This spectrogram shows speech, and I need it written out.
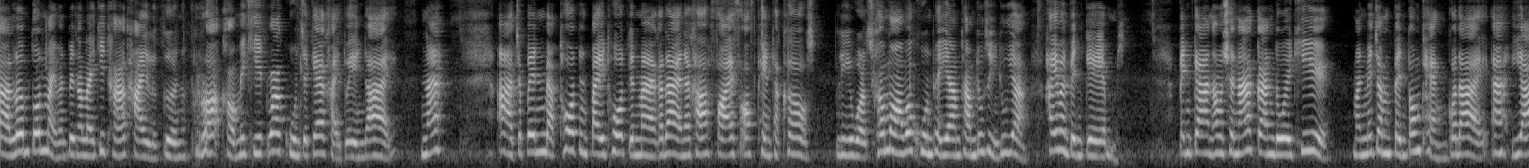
การเริ่มต้นใหม่มันเป็นอะไรที่ท้าทายเหลือเกิน เพราะเขาไม่คิดว่าคุณจะแก้ไขตัวเองได้นะ อาจจะเป็นแบบโทษกันไปโทษกันมาก็ได้นะคะ Five of Pentacles Reverse เขามองว่าคุณพยายามทำทุกสิ่งทุกอย่างให้มันเป็นเกม เป็นการเอาชนะกันโดยที่มันไม่จำเป็นต้องแข่งก็ได้อะย้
